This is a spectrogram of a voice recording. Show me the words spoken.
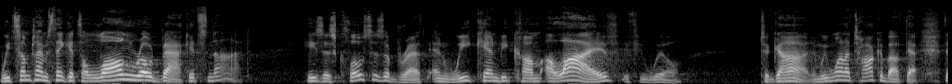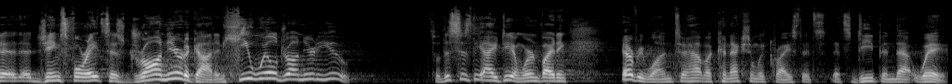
We sometimes think it's a long road back. It's not. He's as close as a breath, and we can become alive, if you will, to God. And we want to talk about that. The, the, James 4 8 says, Draw near to God, and He will draw near to you. So, this is the idea, and we're inviting everyone to have a connection with Christ that's, that's deep in that way.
